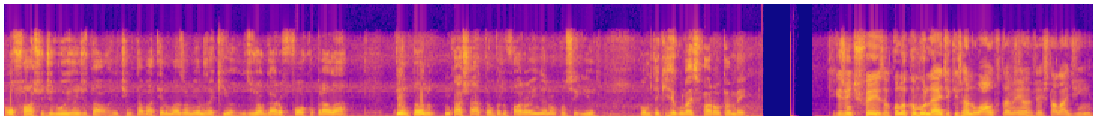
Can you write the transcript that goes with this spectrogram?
Olha o facho de luz onde tá. Ó. Ele tinha que estar tá batendo mais ou menos aqui. Ó. Eles jogaram o foco para lá tentando encaixar a tampa do farol e ainda não conseguiram. Vamos ter que regular esse farol também. O que, que, a gente fez? Ó? Colocamos o LED aqui já no alto também, ó, já instaladinho.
